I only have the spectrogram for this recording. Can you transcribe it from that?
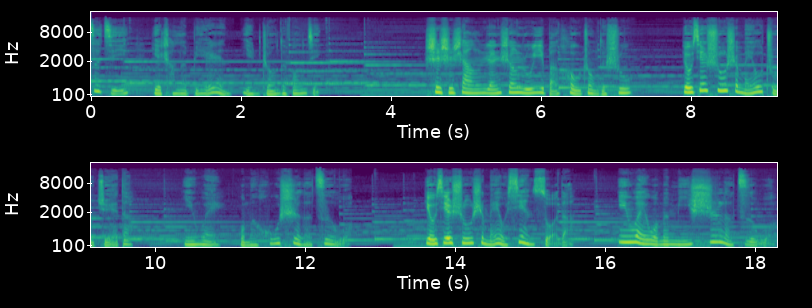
自己也成了别人眼中的风景。事实上，人生如一本厚重的书，有些书是没有主角的，因为我们忽视了自我；有些书是没有线索的。因为我们迷失了自我，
